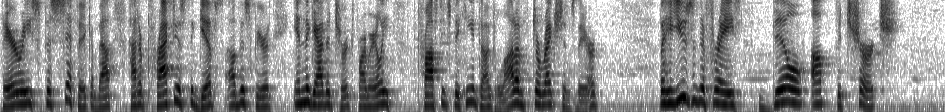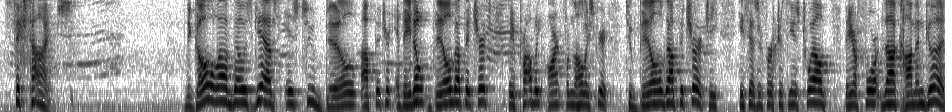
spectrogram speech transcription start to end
very specific about how to practice the gifts of the Spirit in the gathered church, primarily prophecy, speaking in tongues, a lot of directions there. But he uses the phrase, build up the church, six times. The goal of those gifts is to build up the church. If they don't build up the church, they probably aren't from the Holy Spirit. To build up the church, he, he says in 1 Corinthians 12, they are for the common good,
